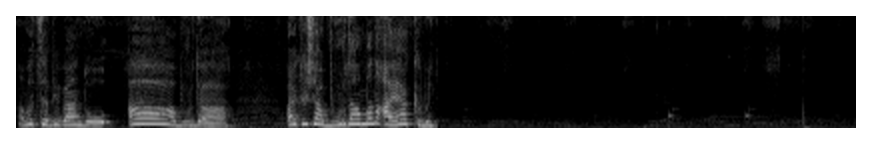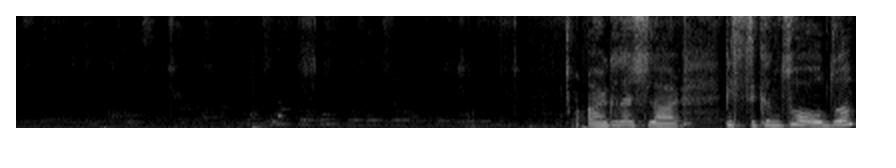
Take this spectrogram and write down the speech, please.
Ama tabii ben de o... Aa burada. Arkadaşlar buradan bana ayakkabı Arkadaşlar bir sıkıntı oldu.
